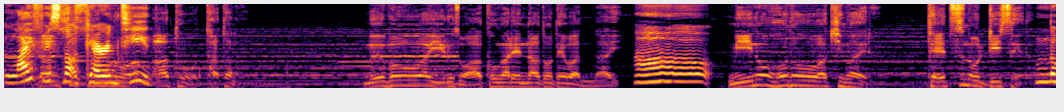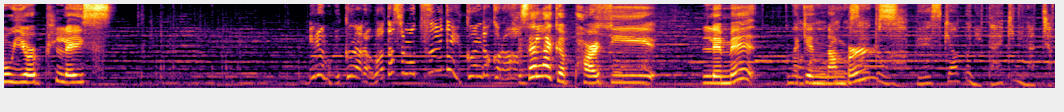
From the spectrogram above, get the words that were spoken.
life is not guaranteed. 後を絶たない。無謀は許すの憧れなどではない。Oh, 身の程をわきまえる。鉄の理性だ。Know your place. Is there like a party limit? Like in 魔法科の numbers? 生徒はベースキャンプに待機になっちゃっ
